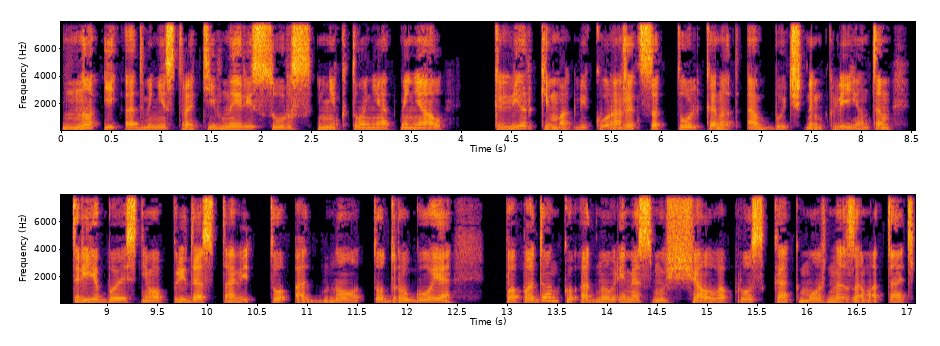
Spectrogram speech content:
Но и административный ресурс никто не отменял – Клерки могли куражиться только над обычным клиентом, требуя с него предоставить то одно, то другое. Попаданку одно время смущал вопрос, как можно замотать,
